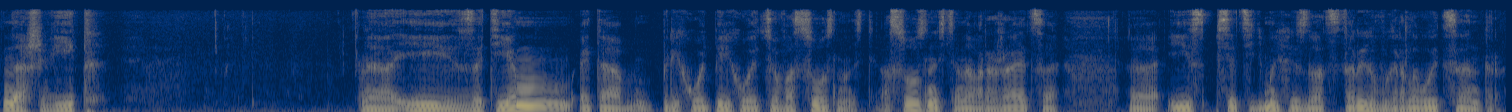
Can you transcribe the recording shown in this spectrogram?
наш вид. А, и затем это приходит, переходит все в осознанность. Осознанность, она выражается из 57-х, из 22-х в горловой центр.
